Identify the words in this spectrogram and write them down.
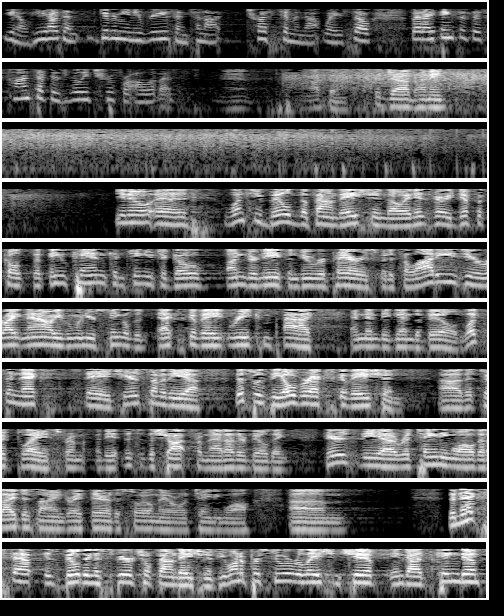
you know, he hasn't given me any reason to not trust him in that way. So, but I think that this concept is really true for all of us. Awesome. Good job, honey. You know, uh, once you build the foundation, though, it is very difficult that you can continue to go underneath and do repairs, but it's a lot easier right now, even when you're single, to excavate, recompact, and then begin to build. What's the next stage? Here's some of the, uh, this was the over excavation, uh, that took place from the, this is the shot from that other building. Here's the uh, retaining wall that I designed right there, the soil nail retaining wall. Um, the next step is building a spiritual foundation. If you want to pursue a relationship in God's kingdom,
